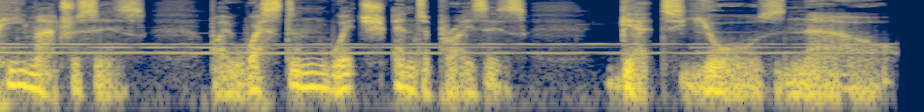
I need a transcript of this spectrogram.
P Mattresses by Western Witch Enterprises. Get yours now.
